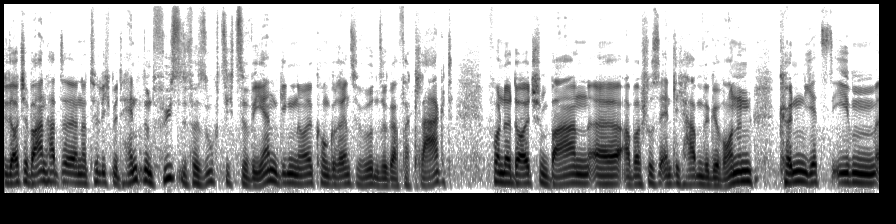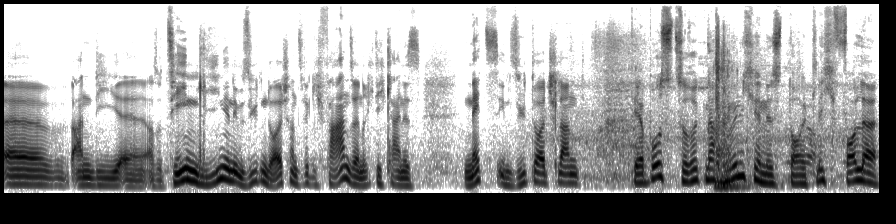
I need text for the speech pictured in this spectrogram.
Die Deutsche Bahn hat äh, natürlich mit Händen und Füßen versucht, sich zu wehren gegen neue Konkurrenz. Wir wurden sogar verklagt von der Deutschen Bahn, äh, aber schlussendlich haben wir gewonnen, können jetzt eben äh, an die also zehn Linien im Süden Deutschlands wirklich fahren, so ein richtig kleines Netz in Süddeutschland. Der Bus zurück nach München ist deutlich voller.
